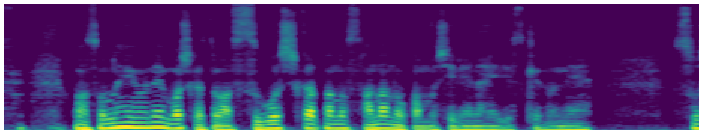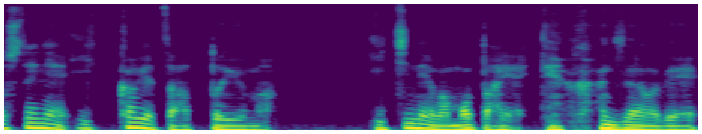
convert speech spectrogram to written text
まあその辺はねもしかしたら過ごし方の差なのかもしれないですけどね。そしてね1ヶ月あっという間。1年はもっと早いっていう感じなので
